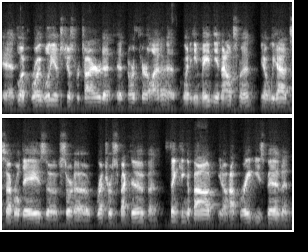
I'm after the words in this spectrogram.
and look, Roy Williams just retired at, at North Carolina. And when he made the announcement, you know, we had several days of sort of retrospective and thinking about, you know, how great he's been and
